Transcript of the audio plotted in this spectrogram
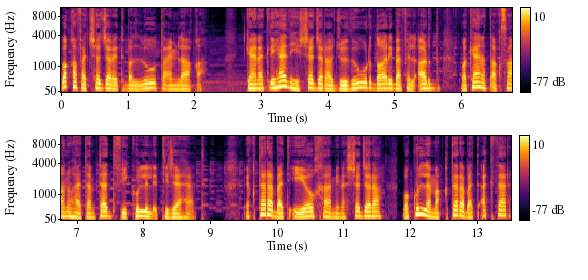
وقفت شجرة بلوط عملاقة. كانت لهذه الشجرة جذور ضاربة في الأرض وكانت أغصانها تمتد في كل الاتجاهات. اقتربت إيوخا من الشجرة وكلما اقتربت أكثر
